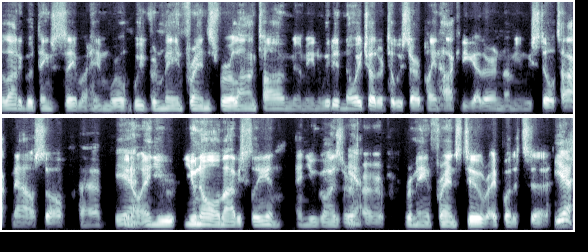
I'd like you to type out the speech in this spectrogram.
a lot of good things to say about him. We're, we've remained friends for a long time. I mean, we didn't know each other till we started playing hockey together, and I mean, we still talk now. So, uh, you know, and you you know him obviously, and and you guys are, Yeah. are remain friends too, right? But it's uh, Yeah.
